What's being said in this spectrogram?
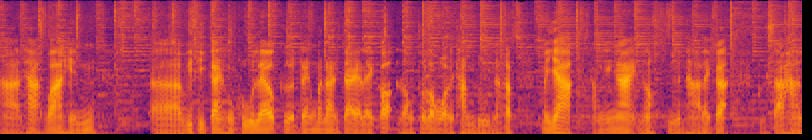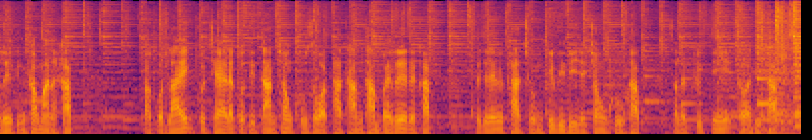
หาถ้าหากว่าเห็น วิธีการของครูแล้วเกิดแรงบันดาลใจอะไรก็ลองทดลองเอาไปทำดูนะครับ ไม่ยากทำง่ายๆเนาะมีปัญหาอะไรก็ปรึกษาหารือกันเข้ามานะครับฝากกดไลค์กดแชร์และกดติดตามช่องครูสวัสดิ์พาทำทำไปเรื่อยเลยครับเพื่อจะได้ไม่พลาดชมคลิปดีๆจากช่องครูครับสำหรับคลิปนี้สวัสดีครับ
